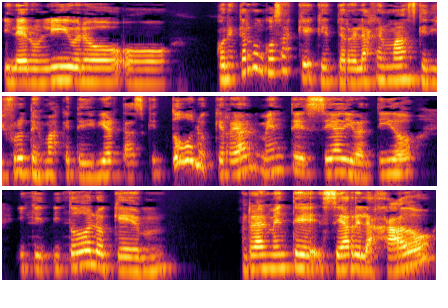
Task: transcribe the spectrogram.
y leer un libro o conectar con cosas que, te relajen más, que disfrutes más, que te diviertas, que todo lo que realmente sea divertido y, que, todo lo que mm, realmente sea relajado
